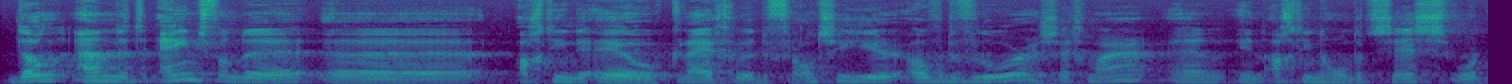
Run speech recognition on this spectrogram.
Dan aan het eind van de uh, 18e eeuw krijgen we de Fransen hier over de vloer, zeg maar. En in 1806 wordt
